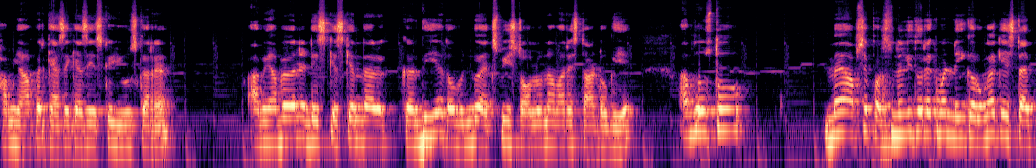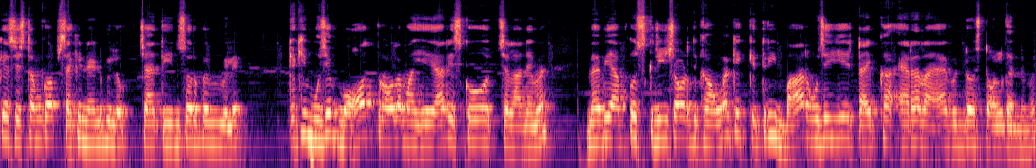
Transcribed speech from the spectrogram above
हम यहाँ पर कैसे कैसे इसको यूज़ कर रहे हैं। अब यहाँ पे मैंने डिस्क इसके अंदर कर दी है तो विंडो एक्सपी इंस्टॉल होना हमारे स्टार्ट हो गई है। अब दोस्तों, मैं आपसे पर्सनली तो रिकमेंड नहीं करूँगा कि इस टाइप के सिस्टम को आप सेकेंड हैंड भी लो, चाहे तीन सौ रुपये में मिले। क्योंकि मुझे बहुत प्रॉब्लम आई है यार इसको चलाने में। मैं भी आपको स्क्रीनशॉट दिखाऊँगा कि कितनी बार मुझे ये टाइप का एरर आया है विंडो इंस्टॉल करने में।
